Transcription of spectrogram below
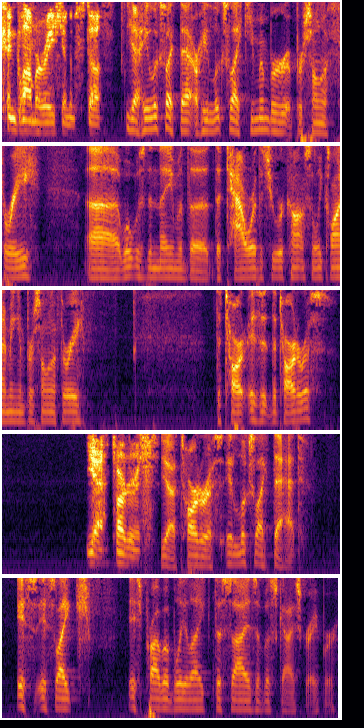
conglomeration of stuff. Yeah, he looks like that, or he looks like you remember Persona Three. Uh, what was the name of the the tower that you were constantly climbing in Persona Three? The tar is it the Tartarus? Yeah, Tartarus. Yeah, Tartarus. It looks like that. It's it's like it's probably like the size of a skyscraper.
